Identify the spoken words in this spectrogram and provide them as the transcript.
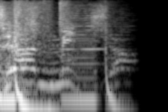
John Mitchell.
